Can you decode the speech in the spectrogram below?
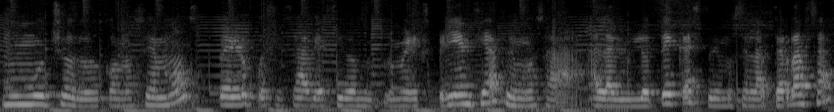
muchos lo conocemos, pero pues esa había sido mi primera experiencia. Fuimos a, la biblioteca, estuvimos en la terraza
